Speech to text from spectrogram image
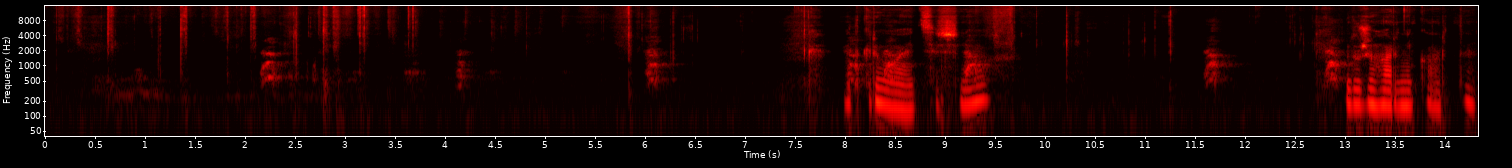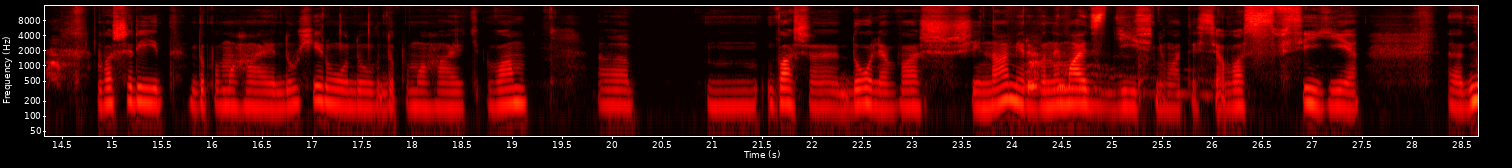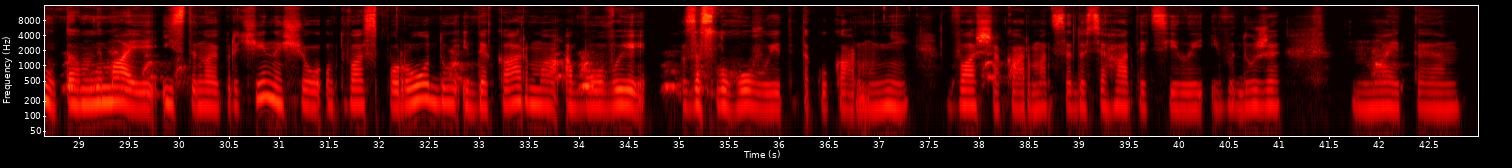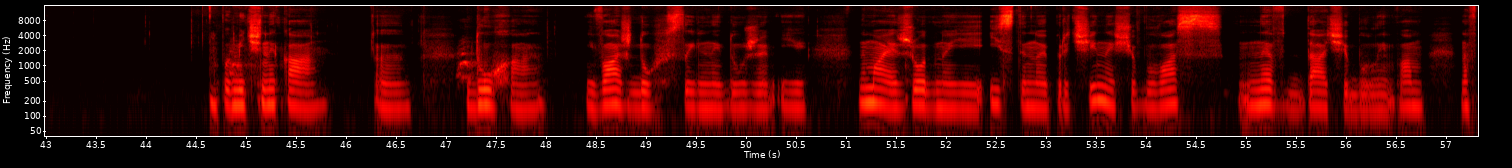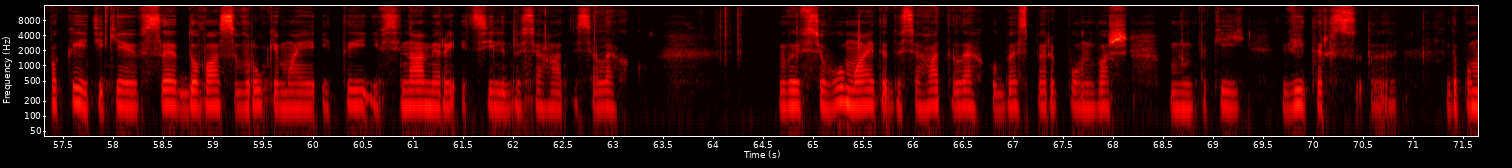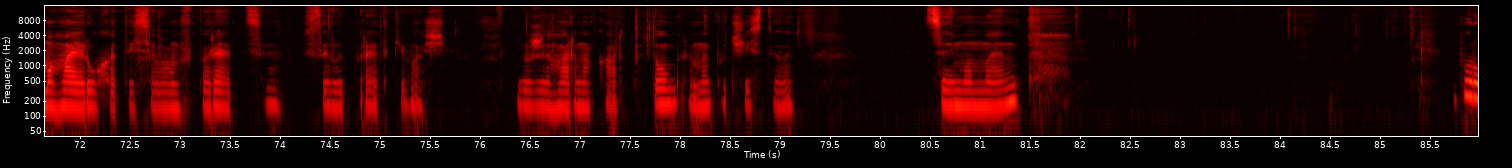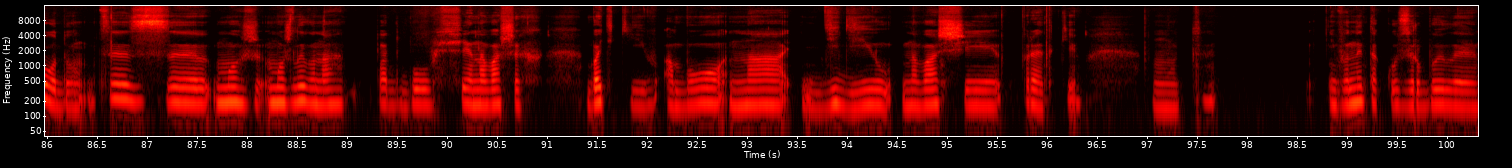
Відкривається шлях. Дуже гарні карти. Ваш рід допомагає, духи роду допомагають вам. Е, Ваша доля, ваші наміри, вони мають здійснюватися. У вас всі є. Е, Ну, там немає істинної причини, що от вас по роду іде карма, або ви заслуговуєте таку карму. Ні. Ваша карма це досягати цілей, і ви дуже маєте помічника е, духа, і ваш дух сильний дуже, і немає жодної істинної причини, щоб у вас невдачі були. Вам навпаки, тільки все до вас в руки має йти, і всі наміри і цілі досягатися легко. Ви всього маєте досягати легко, без перепон. Ваш такий вітер е, допомагає рухатися вам вперед. Це сили предки ваші. Дуже гарна карта. Добре, ми почистили цей момент. Породу. Це з, мож, можливо напад був ще на ваших батьків або на дідів, на ваші предків. От. І вони таку зробили.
